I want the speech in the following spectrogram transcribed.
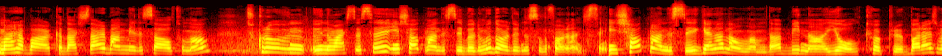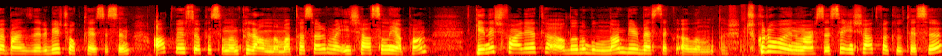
Merhaba arkadaşlar, ben Melisa Altunal. Çukurova Ün- Üniversitesi İnşaat Mühendisliği bölümü 4. sınıf öğrencisiyim. İnşaat mühendisliği genel anlamda bina, yol, köprü, baraj ve benzeri birçok tesisin alt ve üst yapısının planlama, tasarım ve inşasını yapan geniş faaliyet alanı bulunan bir meslek alanıdır. Çukurova Üniversitesi İnşaat Fakültesi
